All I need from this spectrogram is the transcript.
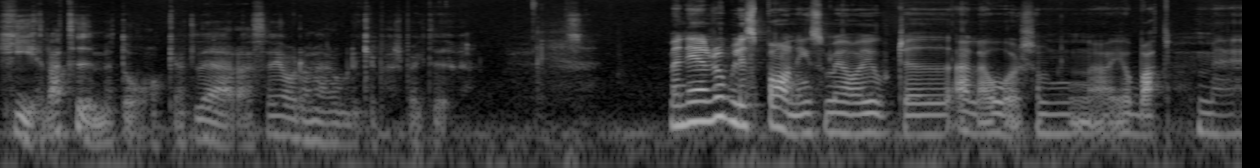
hela teamet då och att lära sig av de här olika perspektiven. Men det är en rolig spaning som jag har gjort i alla år som jag har jobbat med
